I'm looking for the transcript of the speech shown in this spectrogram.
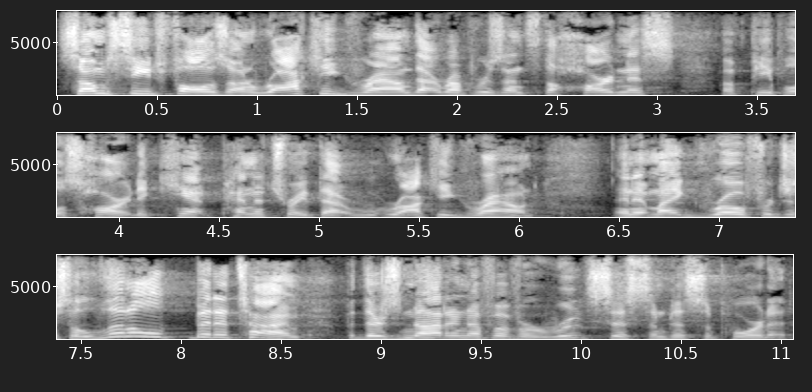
Some seed falls on rocky ground. That represents the hardness of people's heart. It can't penetrate that rocky ground. And it might grow for just a little bit of time, but there's not enough of a root system to support it.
